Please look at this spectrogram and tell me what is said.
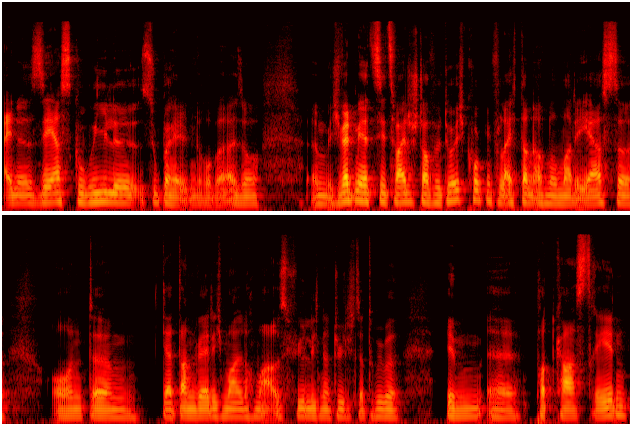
eine sehr skurrile Superheldenruppe. Also ähm, ich werde mir jetzt die zweite Staffel durchgucken, vielleicht dann auch nochmal die erste. Und ähm, ja, dann werde ich mal nochmal ausführlich natürlich darüber im äh, Podcast reden.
